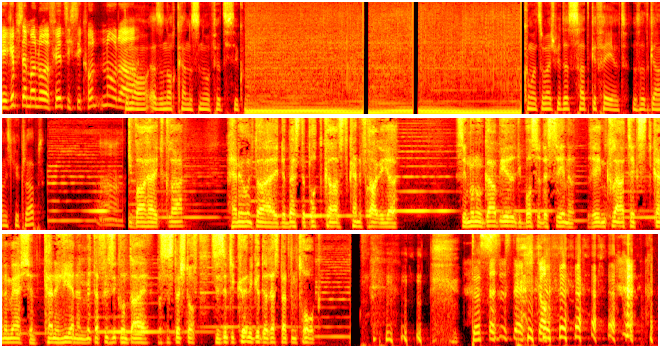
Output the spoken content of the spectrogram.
Okay, Gibt es immer nur 40 Sekunden oder? genau, also noch kann es nur 40 Sekunden. Guck mal, zum Beispiel, das hat gefailt. Das hat gar nicht geklappt. Ah. Die Wahrheit klar. Henne und Ei, der beste Podcast, keine Frage, ja. Simon und Gabriel, die Bosse der Szene, reden Klartext, keine Märchen, keine Hirnen, Metaphysik und Ei, das ist der Stoff, sie sind die Könige, der Rest bleibt im Trog. Das, Das ist der Stoff.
